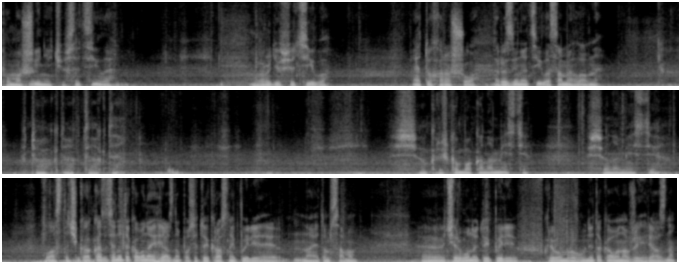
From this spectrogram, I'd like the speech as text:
по машині, чи все ціле. Вроді все ціло. Это хорошо. Резина ціла, саме головне. Так, так, так, так. Все, крышка бака на месте. Все на месте. Ласточка. Оказывается, не така вона і грязна після тої красної пилі е, на этом самом е, червоної той пилі в кривому рогу. Не така вона вже і грязна.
